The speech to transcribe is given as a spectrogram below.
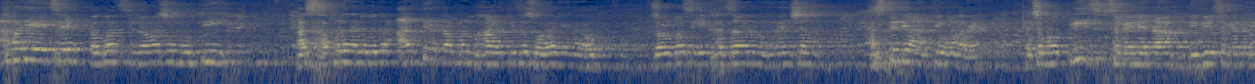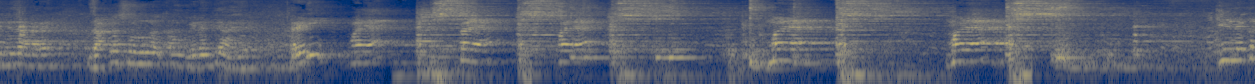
आतमध्ये यायचंय. भगवान श्रीरामाची मूर्ती आज स्थापना झाल्याबद्दल आरती आता आपण महाआरतीचा सोहळा घेणार आहोत. जवळपास एक हजार महिलांच्या हस्ते ती आरती होणार आहे. त्याच्यामुळे प्लीज सगळ्यांनी आता दिव्य सगळ्यांना दिली जाणार आहे. जागा सोडू नका विनंती आहे. रेडी मळ्या तळ्या मळ्या मळ्या मळ्या गेले का?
